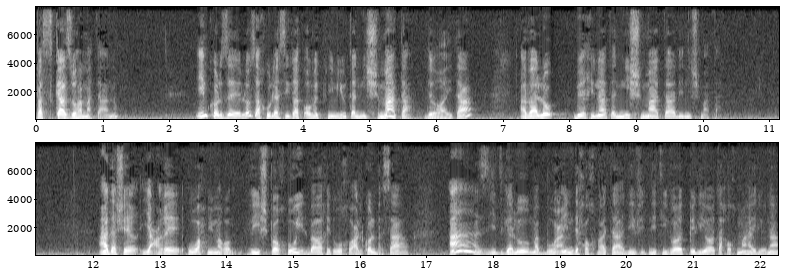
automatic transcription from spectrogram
פסקה זו המתן. עם כל זה לא זכו להשיג רק עומק פנימיות הנשמטה דאורייתא, אבל לא בחינת הנשמטה דנשמטה. עד אשר יערה רוח ממרום, וישפוך הוא יתברך את רוחו על כל בשר, אז יתגלו מבועין דחוכמתה, נתיבות פליות החוכמה העליונה,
